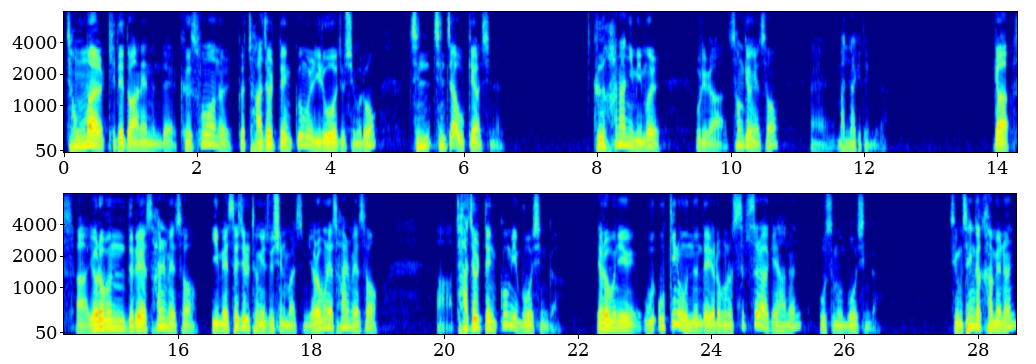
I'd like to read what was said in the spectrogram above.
정말 기대도 안 했는데 그 소원을 그 좌절된 꿈을 이루어 주심으로 진, 진짜 웃게 하시는 그 하나님임을 우리가 성경에서 에, 만나게 됩니다. 그러니까 아, 여러분들의 삶에서 이 메시지를 통해 주시는 말씀, 여러분의 삶에서 아, 좌절된 꿈이 무엇인가? 여러분이 우, 웃기는 웃는데 여러분을 씁쓸하게 하는 웃음은 무엇인가? 지금 생각하면은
